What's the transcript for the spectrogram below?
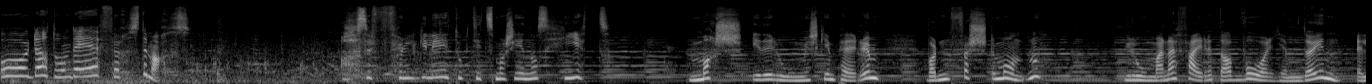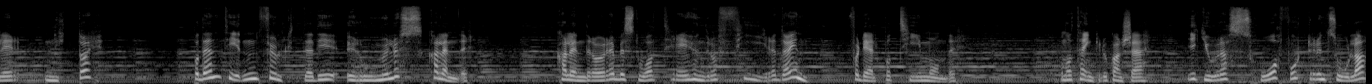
og datoen det er 1. mars. Å, oh, selvfølgelig tok tidsmaskinen oss hit. Mars i det romerske imperium var den første måneden. Romerne feiret da vårhjemdøgn, eller nyttår. På den tiden fulgte de Romulus kalender. Kalenderåret besto av 304 døgn, fordelt på ti måneder. Og nå tenker du kanskje gikk jorda så fort rundt sola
